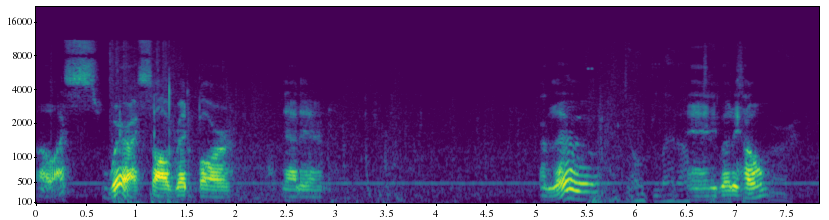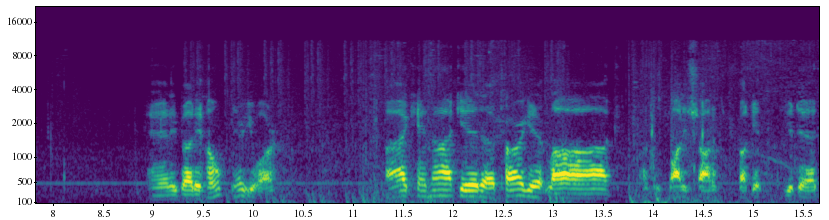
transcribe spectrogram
oh, I swear I saw a red bar on that end. Hello, Anybody home? anybody home? There you are. I cannot get a target lock. I just body shot him. Fuck it, you're dead.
